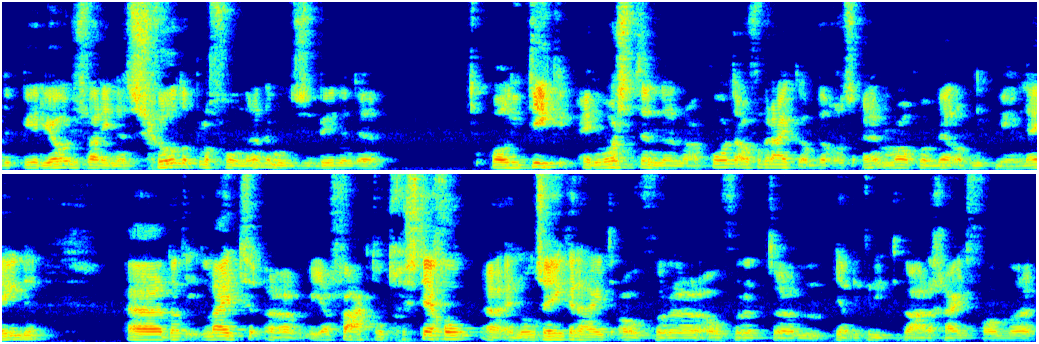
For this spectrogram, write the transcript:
de periodes waarin het schuldenplafond, hè, dan moeten ze binnen de politiek in Washington een akkoord over bereiken, mogen we wel of niet meer lenen. Uh, dat leidt uh, ja, vaak tot gesteggel uh, en onzekerheid over, over het, um, ja, de kredietwaardigheid van,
